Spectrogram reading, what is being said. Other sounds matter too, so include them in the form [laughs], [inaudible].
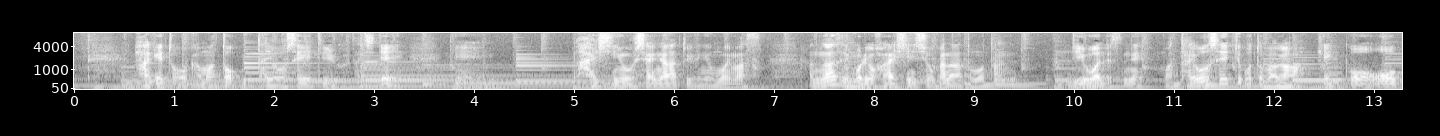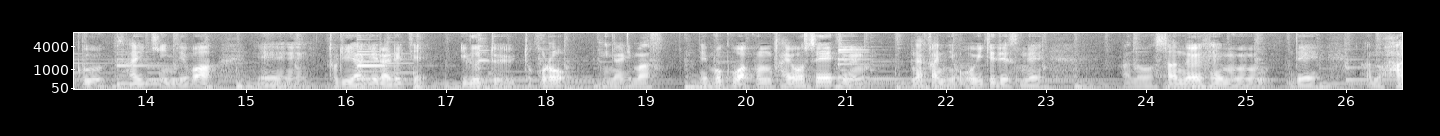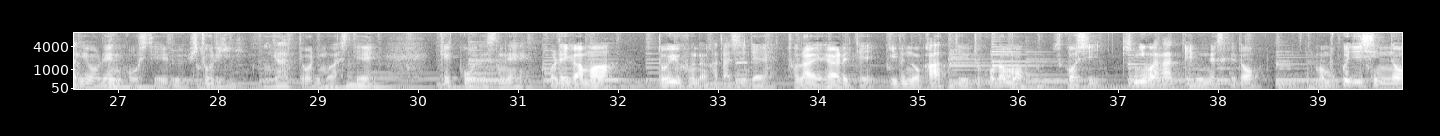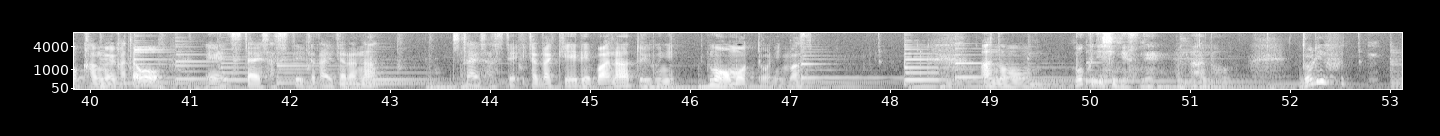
ハゲとオカマと多様性という形で、えー、配信をしたいなというふうに思います。あのなぜこれを配信しようかなと思った理由はですね、まあ、多様性っていう言葉が結構多く最近では、えー、取り上げられているというところになります。で僕はこの多様性という中においてですねあのスタンド FM であのハゲを連呼している一人になっておりまして結構ですねこれがまあどういうふうな形で捉えられているのかっていうところも少し気にはなっているんですけど、まあ、僕自身の考え方を、えー、伝えさせていただいたらな伝えさせていただければなというふうにも思っております。あの僕自身ですねあのドリフ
